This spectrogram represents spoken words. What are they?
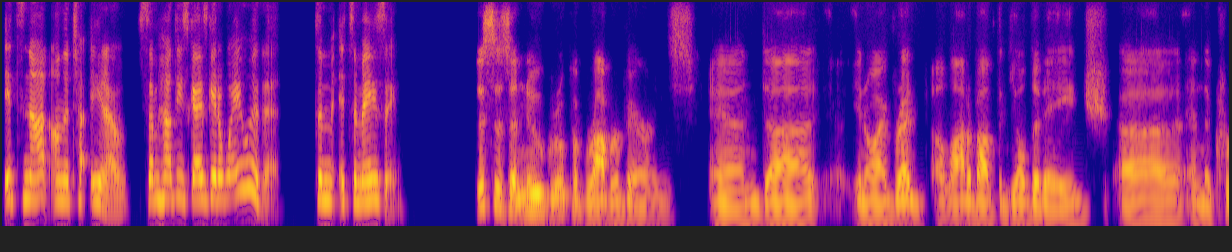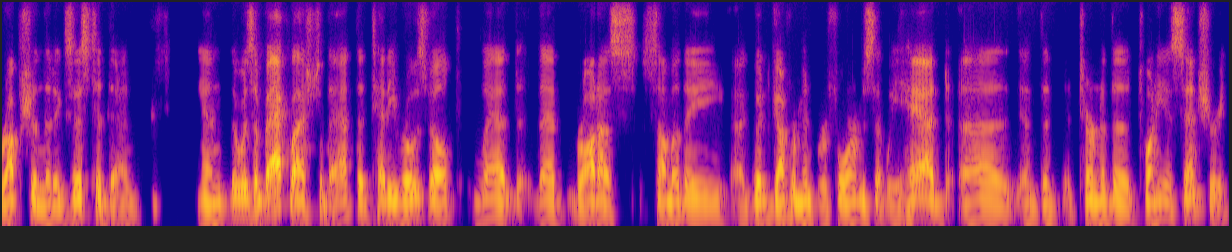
it's not on the top, you know, somehow these guys get away with it. It's, it's amazing this is a new group of robber barons, and uh, you know I've read a lot about the Gilded Age uh, and the corruption that existed then. And there was a backlash to that that Teddy Roosevelt led that brought us some of the uh, good government reforms that we had uh, at the turn of the 20th century.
